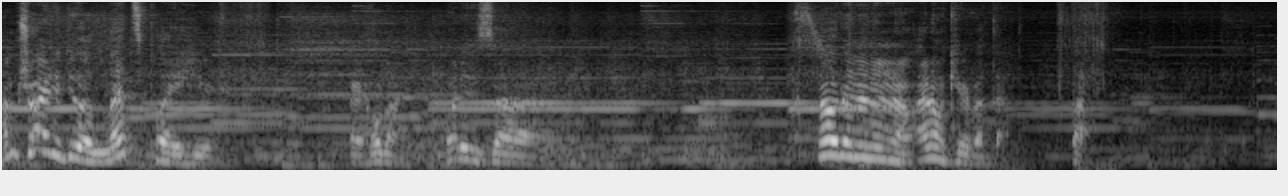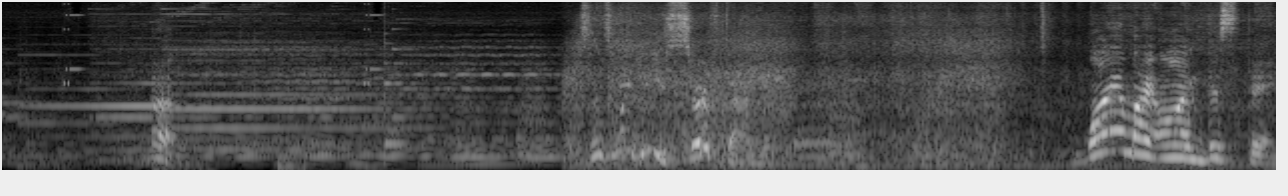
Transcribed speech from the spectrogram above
I'm trying to do a let's play here. Alright, hold on. What is, uh... No, no, no, no, no. I don't care about that. Stop. Since when can you surf down here? Why am I on this thing?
